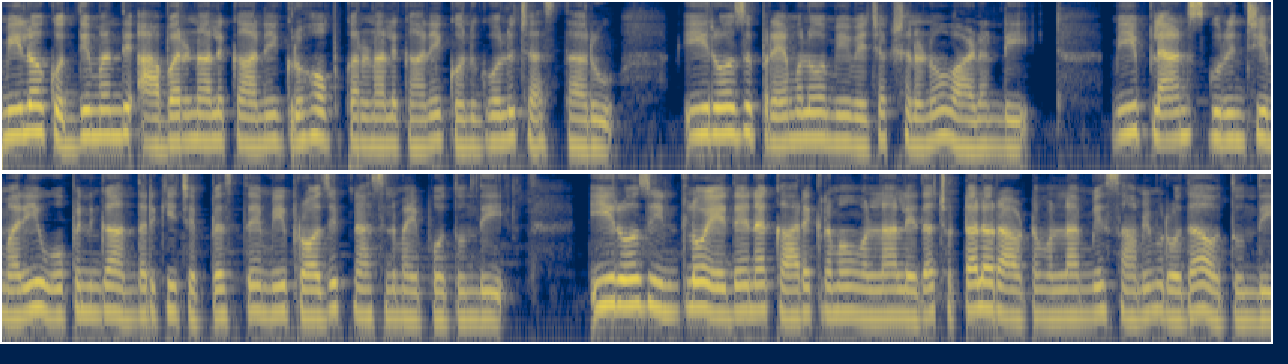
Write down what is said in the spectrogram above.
మీలో కొద్దిమంది ఆభరణాలు కానీ గృహోపకరణాలు కానీ కొనుగోలు చేస్తారు. ఈరోజు ప్రేమలో మీ విచక్షణను వాడండి. మీ ప్లాన్స్ గురించి మరీ ఓపెన్గా అందరికీ చెప్పేస్తే మీ ప్రాజెక్ట్ నాశనం అయిపోతుంది ఈ రోజు ఇంట్లో ఏదైనా కార్యక్రమం వల్ల లేదా చుట్టాలు రావటం వల్ల మీ సమయం వృధా అవుతుంది.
